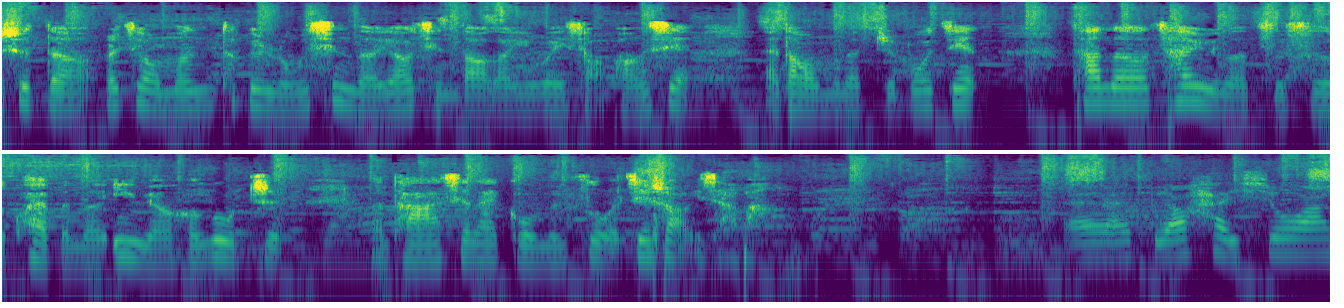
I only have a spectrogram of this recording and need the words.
是的，而且我们特别荣幸的邀请到了一位小螃蟹来到我们的直播间，他呢参与了此次快本的应援和录制，让他先来给我们自我介绍一下吧。来来，不要害羞啊，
